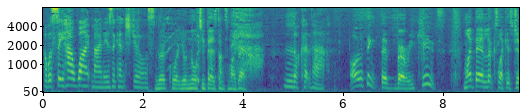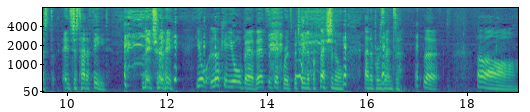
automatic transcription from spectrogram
and we'll see how white mine is against yours. Look what your naughty bear's done to my bear. Look at that. Oh, I think they're very cute. My bear looks like it's just it's just had a feed. Literally. Your, look at your bear. That's the difference between a professional and a presenter. Look. Oh.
